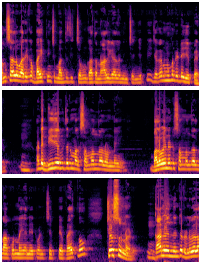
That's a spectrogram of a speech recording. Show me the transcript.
అంశాల వారీగా బయట నుంచి మద్దతు ఇచ్చాము గత నాలుగేళ్ళ నుంచి అని చెప్పి జగన్మోహన్ రెడ్డి చెప్పాడు. అంటే బీజేపీతో మాకు సంబంధాలు ఉన్నాయి బలమైనటు సంబంధాలు నాకు ఉన్నాయి అనేటువంటి చెప్పే ప్రయత్నం చేస్తున్నాడు. కానీ ఏంటంటే రెండు వేల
